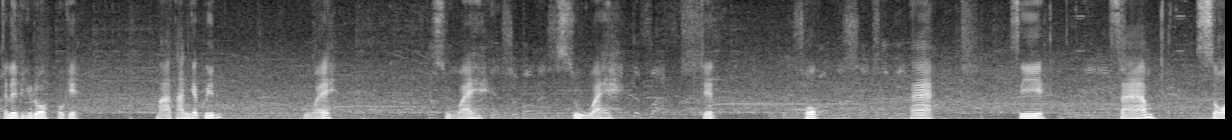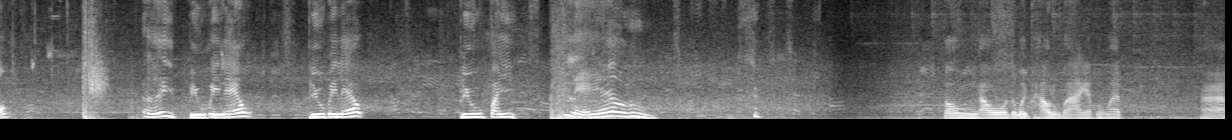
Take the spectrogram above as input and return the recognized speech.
จะเล่นพิงโรโอเค มาทันครับกรินสวย สวย สวยเจ็ดหกห้าสี่สามสองเอ้ย ปิวไปแล้ว ปิวไปแล้ว ลิวไปแล้ว ต้องเอาโดยพาวลงมาครับ เพราะว่าอ่า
